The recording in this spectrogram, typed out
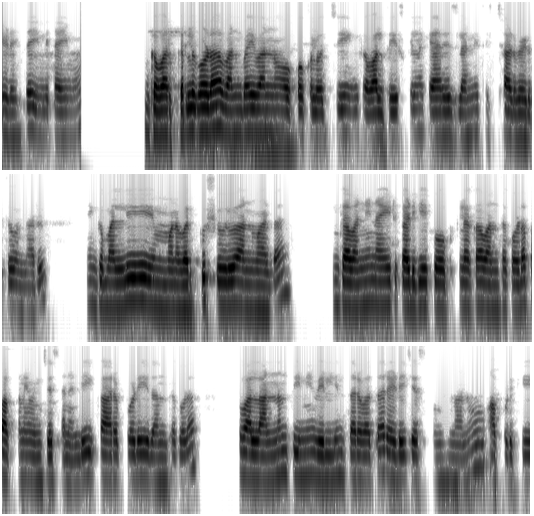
ఏడైతే అయింది టైము. ఇంకా వర్కర్లు కూడా వన్ బై వన్ ఒక్కొక్కరు వచ్చి ఇంకా వాళ్ళు తీసుకెళ్ళిన క్యారేజీలన్నీ తెచ్చి ఆడ పెడుతూ ఉన్నారు. ఇంకా మళ్ళీ మన వర్క్ షురు అనమాట ఇంకా అవన్నీ నైట్ కడిగే ఓపిక అవంతా కూడా పక్కనే ఉంచేసానండి. కారపొడి ఇదంతా కూడా వాళ్ళ అన్నం తిని వెళ్ళిన తర్వాత రెడీ చేసుకుంటున్నాను. అప్పటికి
